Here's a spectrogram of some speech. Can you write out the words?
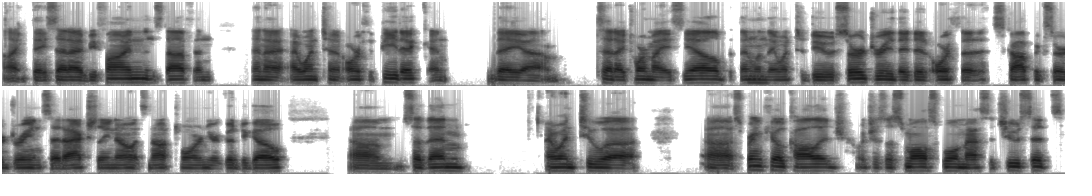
like they said I'd be fine and stuff, and then I, I went to an orthopedic and they um, said I tore my ACL, but then when they went to do surgery, they did orthoscopic surgery and said actually no, it's not torn, you're good to go. Um, so then I went to uh, uh, Springfield College, which is a small school in Massachusetts.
